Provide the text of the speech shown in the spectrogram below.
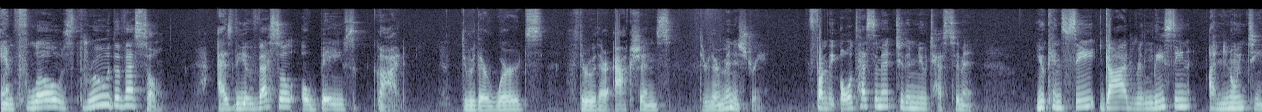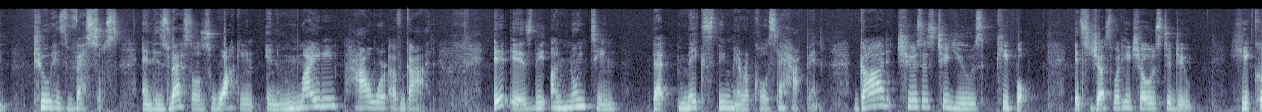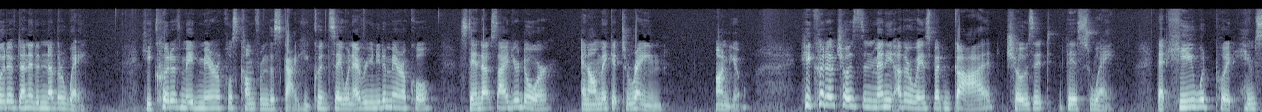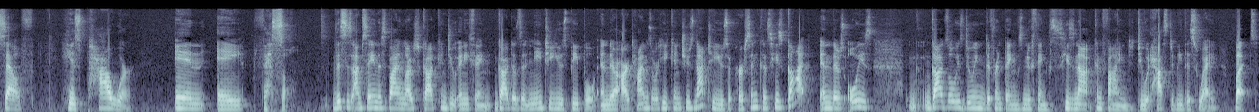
and flows through the vessel as the vessel obeys God through their words, through their actions, through their ministry. From the Old Testament to the New Testament, you can see God releasing anointing to his vessels and his vessels walking in mighty power of God. It is the anointing that makes the miracles to happen. God chooses to use people. It's just what he chose to do. He could have done it another way. He could have made miracles come from the sky. He could say, whenever you need a miracle, stand outside your door and I'll make it to rain on you. He could have chosen many other ways, but God chose it this way that He would put Himself, His power, in a vessel. This is, I'm saying this by and large, God can do anything. God doesn't need to use people. And there are times where He can choose not to use a person because He's God. And there's always, God's always doing different things, new things. He's not confined to it has to be this way. But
